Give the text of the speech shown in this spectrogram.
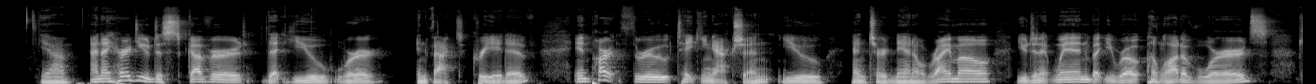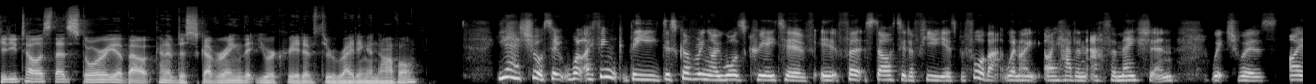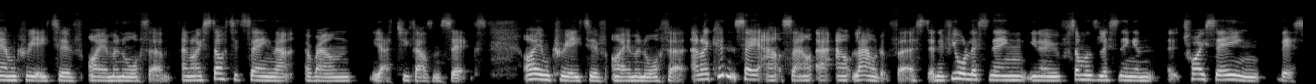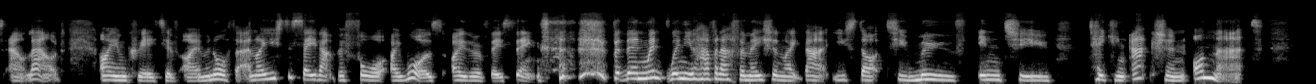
Yeah. And I heard you discovered that you were, in fact, creative in part through taking action. You entered NaNoWriMo. You didn't win, but you wrote a lot of words. Could you tell us that story about kind of discovering that you were creative through writing a novel? Yeah, sure. So, well, I think the discovering I was creative it first started a few years before that when I, I had an affirmation, which was, I am creative, I am an author. And I started saying that around, yeah, 2006. I am creative, I am an author. And I couldn't say it out, out loud at first. And if you're listening, you know, if someone's listening and uh, try saying this out loud, I am creative, I am an author. And I used to say that before I was either of those things. but then when, when you have an affirmation like that, you start to move into taking action on that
